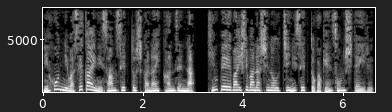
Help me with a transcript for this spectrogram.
日本には世界に3セットしかない完全な、近平梅詩話のうち2セットが現存している。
